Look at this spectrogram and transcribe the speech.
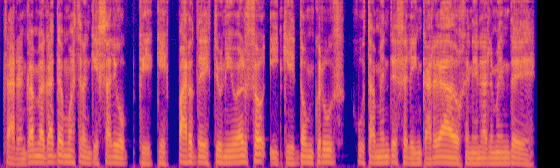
Claro, en cambio acá te muestran que es algo que, que es parte de este universo y que Tom Cruise justamente es el encargado generalmente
